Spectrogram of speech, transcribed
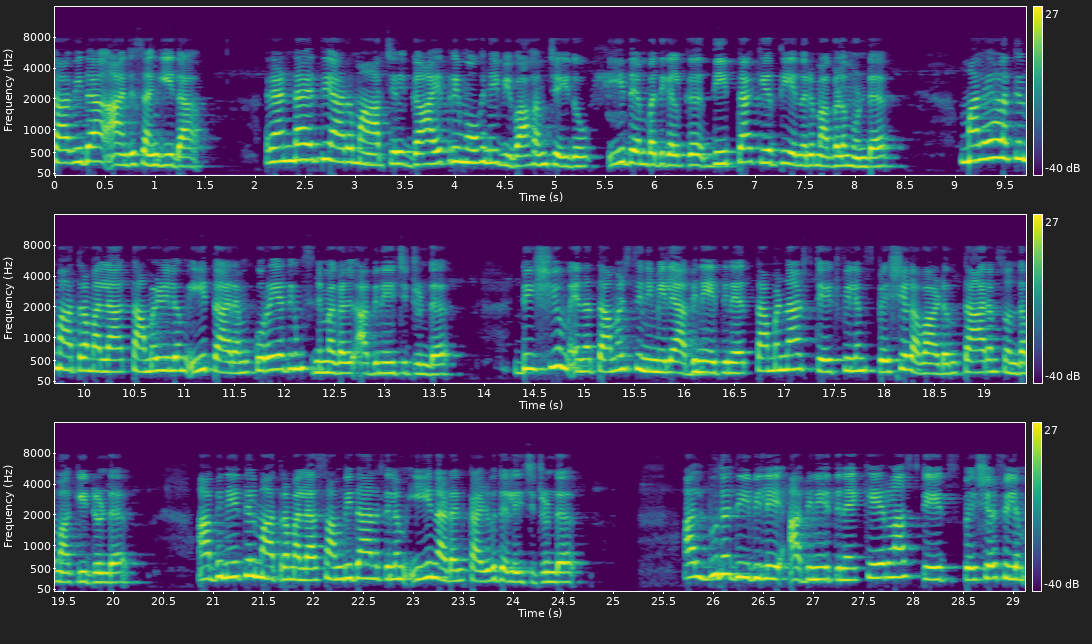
കവിത ആൻഡ് സംഗീത. രണ്ടായിരത്തി ആറ് മാർച്ചിൽ ഗായത്രി മോഹനെ വിവാഹം ചെയ്തു. ഈ ദമ്പതികൾക്ക് ദീപ്ത കീർത്തി എന്നൊരു മകളുമുണ്ട്. മലയാളത്തിൽ മാത്രമല്ല തമിഴിലും ഈ താരം കുറേയധികം സിനിമകൾ അഭിനയിച്ചിട്ടുണ്ട്. ഡിഷ്യൂം എന്ന തമിഴ് സിനിമയിലെ അഭിനയത്തിന് തമിഴ്നാട് സ്റ്റേറ്റ് ഫിലിം സ്പെഷ്യൽ അവാർഡും താരം സ്വന്തമാക്കിയിട്ടുണ്ട്. അഭിനയത്തിൽ മാത്രമല്ല സംവിധാനത്തിലും ഈ നടൻ കഴിവ് തെളിയിച്ചിട്ടുണ്ട്. അത്ഭുത ദ്വീപിലെ അഭിനയത്തിന് കേരള സ്റ്റേറ്റ് സ്പെഷ്യൽ ഫിലിം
